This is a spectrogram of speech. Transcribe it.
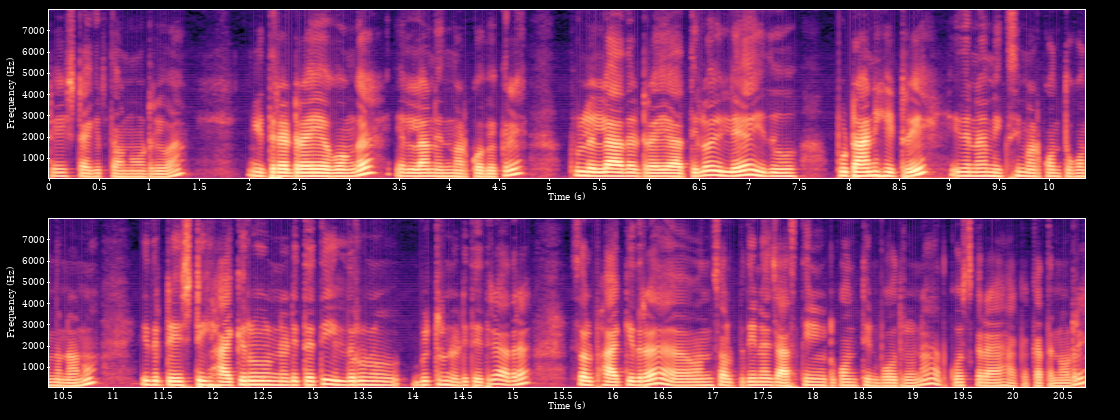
ಟೇಸ್ಟ್ ಆಗಿರ್ತಾವೆ ನೋಡ್ರಿ ಇವ. ಈ ಥರ ಡ್ರೈ ಆಗೋಂಗೆ ಎಲ್ಲನೂ ಇದು ಮಾಡ್ಕೋಬೇಕ್ರಿ. ಫುಲ್ ಎಲ್ಲ ಅದು ಡ್ರೈ ಆತಿಲ್ಲೋ ಇಲ್ಲೇ ಇದು ಪುಟಾಣಿ ಹಿಟ್ಟು ರೀ ಇದನ್ನು ಮಿಕ್ಸಿ ಮಾಡ್ಕೊಂಡು ತೊಗೊಂಡು ನಾನು. ಇದು ಟೇಸ್ಟಿಗೆ ಹಾಕಿರೂ ನಡಿತೈತಿ, ಇಲ್ದರೂ ಬಿಟ್ಟರು ನಡಿತೈತಿ ರೀ ಆದ್ರೆ ಸ್ವಲ್ಪ ಹಾಕಿದ್ರೆ ಒಂದು ಸ್ವಲ್ಪ ದಿನ ಜಾಸ್ತಿ ಇಟ್ಕೊಂಡು ತಿನ್ಬೋದು ರೀ ಅದಕ್ಕೋಸ್ಕರ ಹಾಕಕತ್ತ ನೋಡಿರಿ.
